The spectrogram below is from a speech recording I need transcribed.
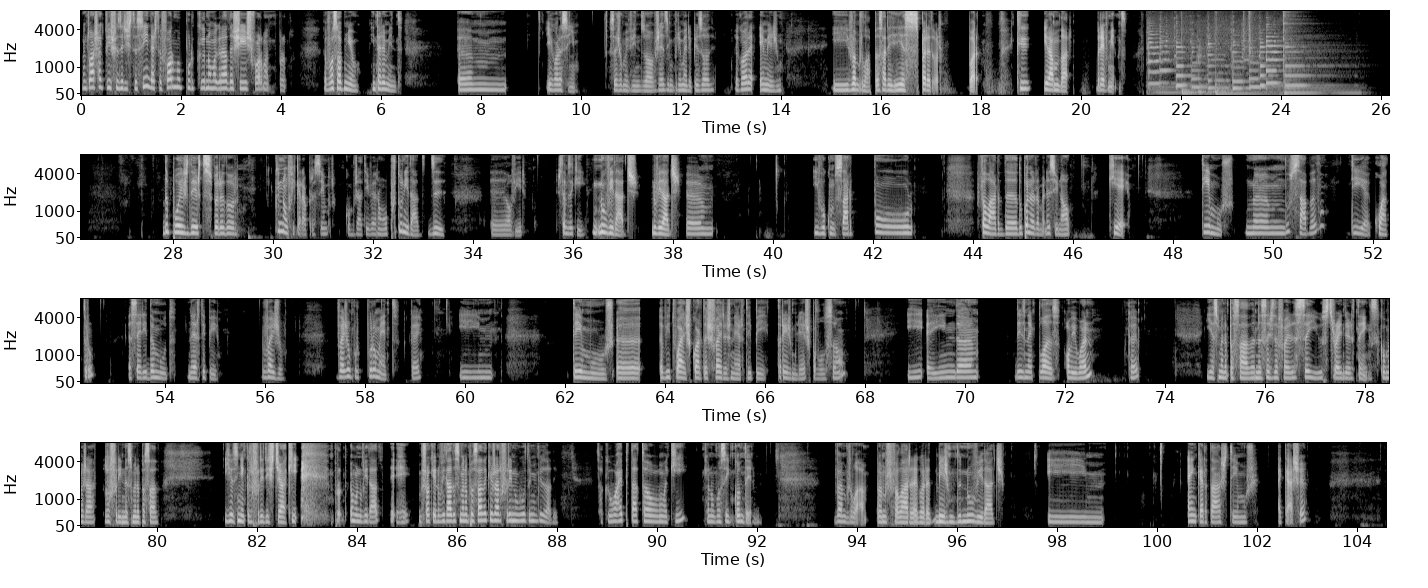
não estou a achar que devias fazer isto assim, desta forma, porque não me agrada X forma. Pronto a vossa opinião, inteiramente. Um, e agora sim, sejam bem-vindos ao 21 episódio. Agora é mesmo. E vamos lá, passar esse separador. Bora. Que irá mudar brevemente. Depois deste separador, que não ficará para sempre, como já tiveram a oportunidade de uh, ouvir. Estamos aqui. Novidades. Novidades. Um, e vou começar por falar de, do panorama nacional, que é temos no, no sábado, dia 4, a série da Mood na RTP. Vejam. Vejam porque promete, ok? E temos uh, habituais quartas-feiras na RTP Três Mulheres para a Evolução e ainda Disney Plus Obi-Wan, ok? E a semana passada, na sexta-feira, saiu Stranger Things, como eu já referi na semana passada. e eu tinha que referir isto já aqui. Pronto, é uma novidade. É, é, só que é novidade da semana passada que eu já referi no último episódio. Só que o hype está tão aqui que eu não consigo conter-me. Vamos lá, vamos falar agora mesmo de novidades. E em cartaz temos A Caixa,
